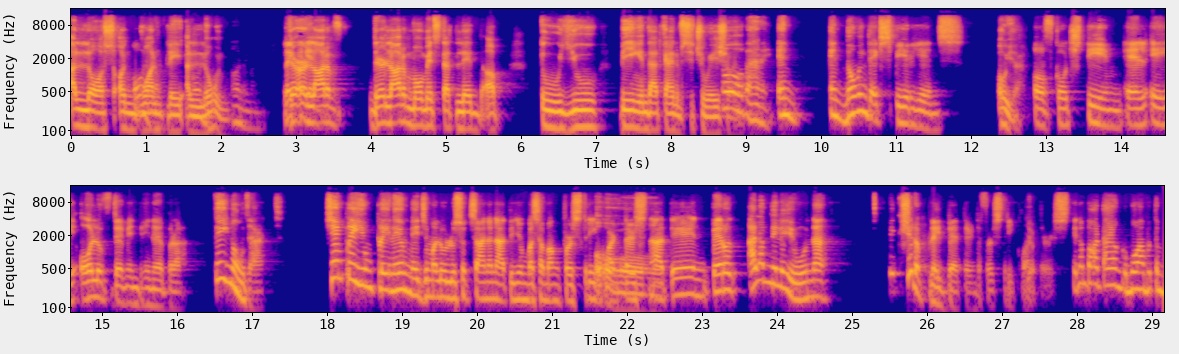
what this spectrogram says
a loss on Oh, one no. play Oh, no. alone. Oh, naman. there are a again, lot of there are a lot of moments that led up to you being in that kind of situation. Oh, pare. And, and knowing the experience oh yeah. of Coach Team, LA, all of them in Ginebra, they know that. Siyempre, yung play na yun, medyo malulusot sana natin yung masamang first three quarters natin. Pero alam nila yun na we should have played better in the first three quarters. Tinambakan tayo umabot ng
